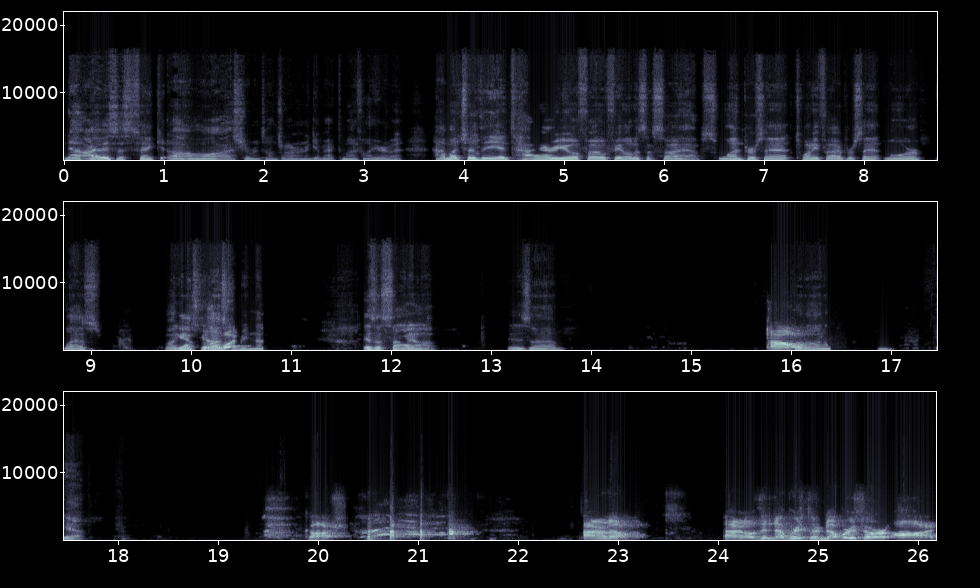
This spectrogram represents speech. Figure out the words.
no, I was just thinking. Oh, I'll ask Shermanton's runner to get back to my flight here in a minute. How much of the entire UFO field is a psyops? One percent, twenty five percent, more, less? Well, I guess less would be nothing. Is a psyop? Is uh? Oh, put on. Yeah. Gosh. I don't know. I don't know. The numbers, the numbers are odd.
